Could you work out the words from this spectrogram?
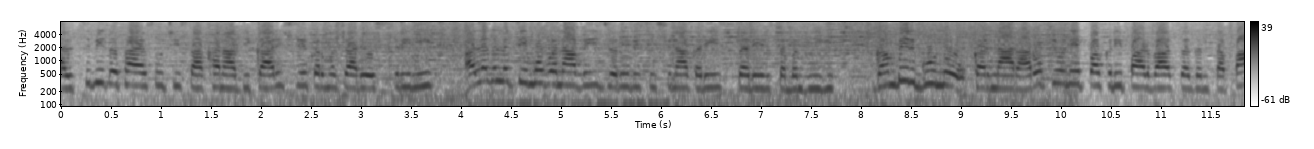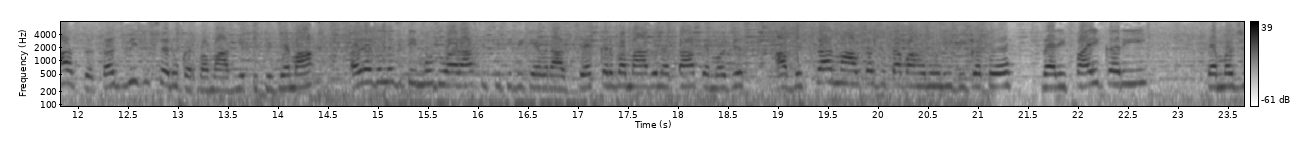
એલસીબી તથા એસઓજી શાખાના અધિકારી શ્રી કર્મચારીઓ સ્ત્રીની અલગ અલગ ટીમો બનાવી જરૂરી સૂચના કરી શરીર સંબંધી ગંભીર ગુનો કરનાર આરોપીઓને પકડી પાડવા સઘન તપાસ તજવીજ શરૂ કરવામાં આવી હતી કે જેમાં અલગ અલગ ટીમો દ્વારા સીસીટીવી કેમેરા ચેક કરવામાં આવેલ હતા તેમજ આ વિસ્તારમાં આવતા જતા વાહનોની વિગતો વેરીફાઈ કરી તેમજ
